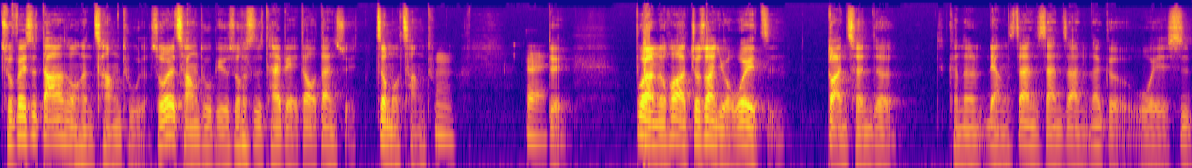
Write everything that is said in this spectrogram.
除非是搭那种很长途的，所谓长途，比如说是台北到淡水这么长途，嗯，对对，不然的话，就算有位置，短程的可能两站三站，那个我也是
